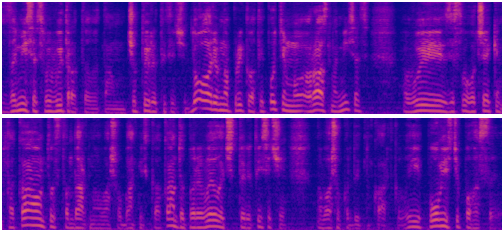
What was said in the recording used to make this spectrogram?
За місяць ви витратили там 4 тисячі доларів, наприклад, і потім раз на місяць ви зі свого чекінг аккаунту, стандартного вашого банківського аккаунту, перевели 4 тисячі на вашу кредитну картку. Ви її повністю погасили.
